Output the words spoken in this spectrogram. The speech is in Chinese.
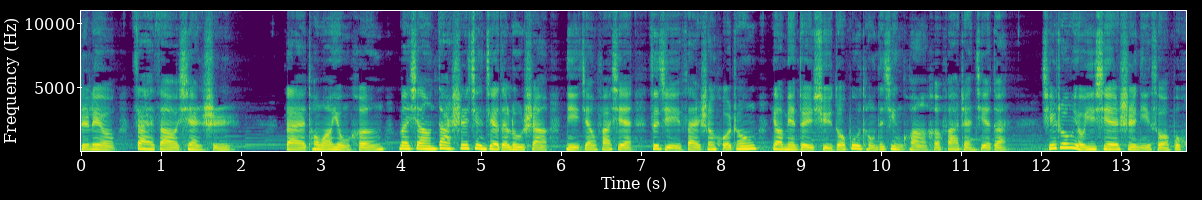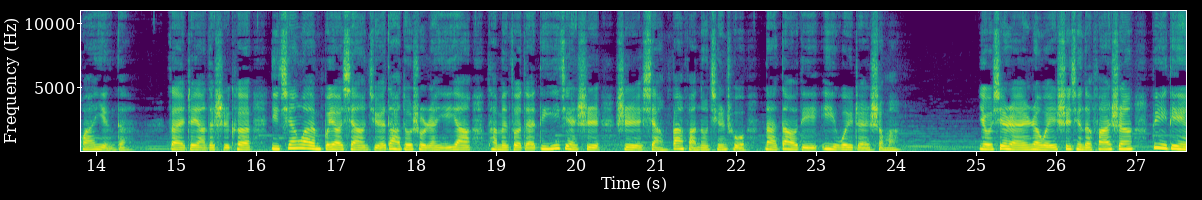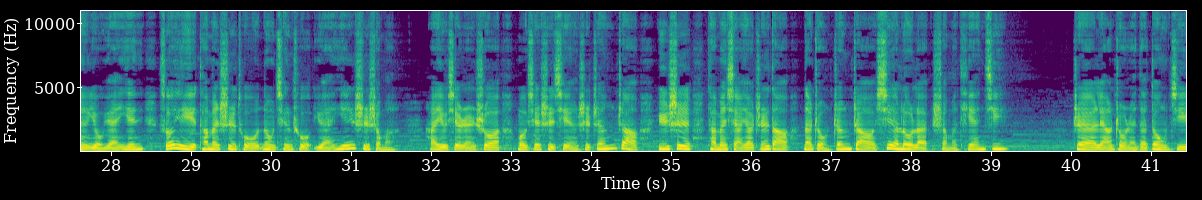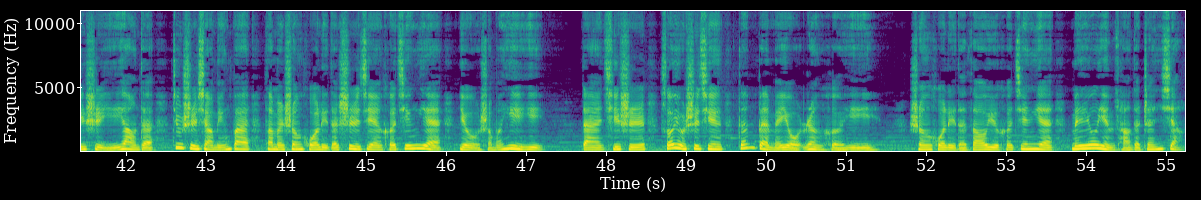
十六，再造现实。在通往永恒、迈向大师境界的路上，你将发现自己在生活中要面对许多不同的境况和发展阶段，其中有一些是你所不欢迎的。在这样的时刻，你千万不要像绝大多数人一样，他们做的第一件事是想办法弄清楚那到底意味着什么。有些人认为事情的发生必定有原因，所以他们试图弄清楚原因是什么。还有些人说某些事情是征兆，于是他们想要知道那种征兆泄露了什么天机。这两种人的动机是一样的，就是想明白他们生活里的事件和经验有什么意义。但其实所有事情根本没有任何意义，生活里的遭遇和经验没有隐藏的真相。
